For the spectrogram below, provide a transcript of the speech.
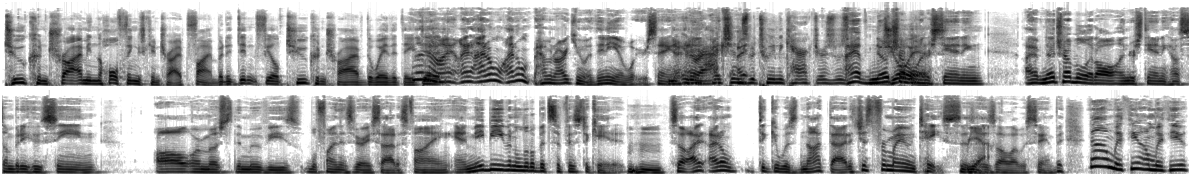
too contrived. I mean, the whole thing's contrived, fine, but it didn't feel too contrived the way that they No, did no. I, I- don't. I don't have an argument with any of what you're saying. the interactions I- I- between the characters was I have no trouble understanding. I have no trouble at all understanding how somebody who's seen all or most of the movies will find this very satisfying and maybe even a little bit sophisticated. Mm-hmm. So I, I don't think it was not that. It's just for my own taste. Is, Yeah. is all I was saying. But no, I'm with you. I'm with you.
